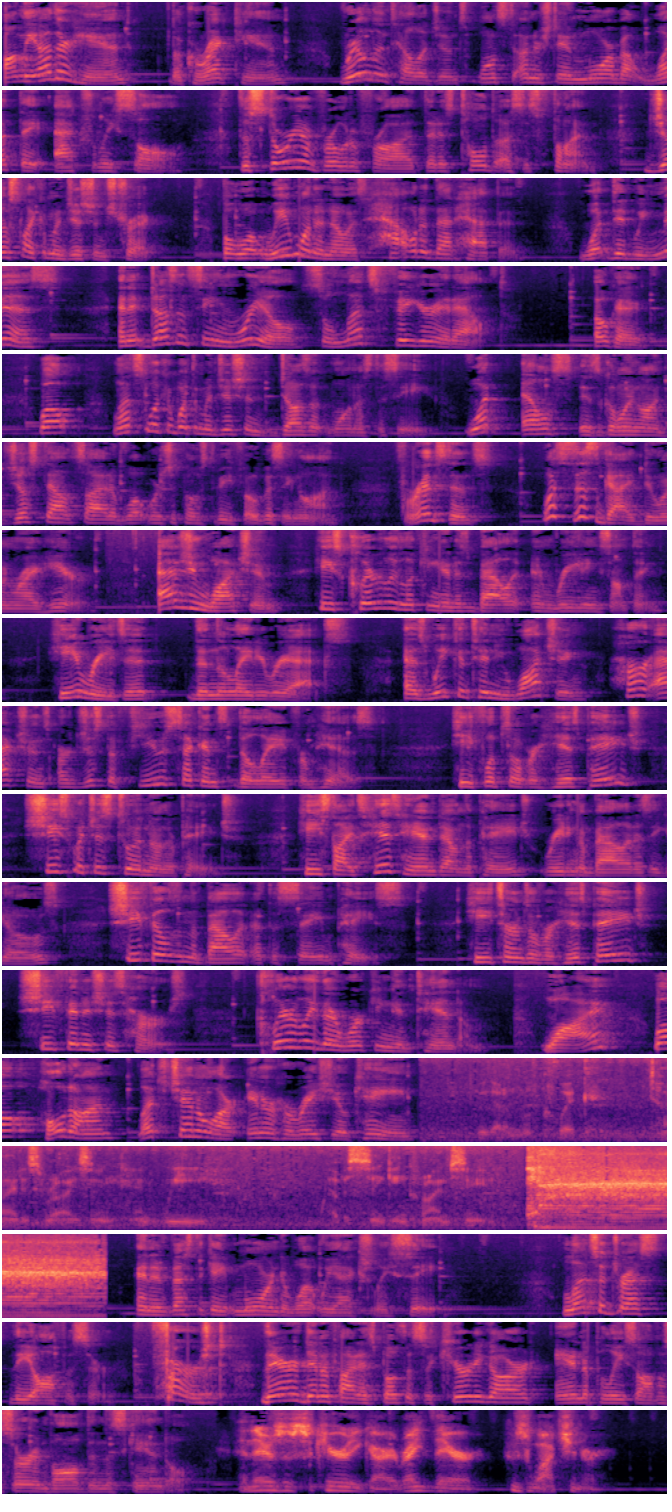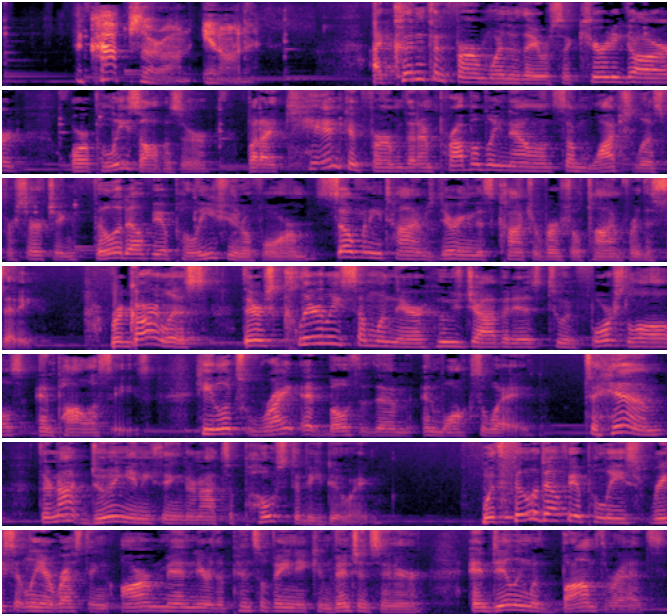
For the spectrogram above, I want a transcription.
On the other hand, the correct hand, real intelligence wants to understand more about what they actually saw. The story of voter fraud that is told to us is fun, just like a magician's trick. But what we want to know is how did that happen? What did we miss? And it doesn't seem real, so let's figure it out. Okay, well, let's look at what the magician doesn't want us to see. What else is going on just outside of what we're supposed to be focusing on? For instance, what's this guy doing right here? As you watch him, he's clearly looking at his ballot and reading something. He reads it, then the lady reacts. As we continue watching, her actions are just a few seconds delayed from his. He flips over his page, she switches to another page. He slides his hand down the page, reading a ballot as he goes. She fills in the ballot at the same pace. He turns over his page, she finishes hers. Clearly, they're working in tandem. Why? Well, hold on. Let's channel our inner Horatio Caine We gotta move quick. Tide is rising, and we have a sinking crime scene. and investigate more into what we actually see. Let's address the officer. First, they're identified as both a security guard and a police officer involved in the scandal. And there's a security guard right there who's watching her. The cops are on in on it. I couldn't confirm whether they were a security guard or a police officer, but I can confirm that I'm probably now on some watch list for searching Philadelphia police uniform so many times during this controversial time for the city. Regardless, there's clearly someone there whose job it is to enforce laws and policies. He looks right at both of them and walks away. To him, they're not doing anything they're not supposed to be doing. With Philadelphia police recently arresting armed men near the Pennsylvania Convention Center and dealing with bomb threats,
